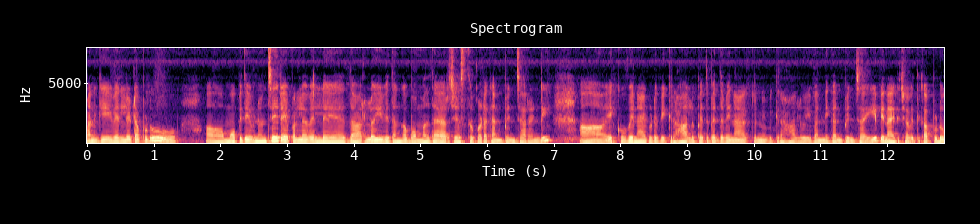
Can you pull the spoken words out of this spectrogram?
మనకి వెళ్ళేటప్పుడు మోపిదేవి నుంచి రేపల్లో వెళ్ళే దారిలో ఈ విధంగా బొమ్మలు తయారు చేస్తూ కూడా కనిపించారండి. ఎక్కువ వినాయకుడి విగ్రహాలు పెద్ద పెద్ద వినాయకుని విగ్రహాలు ఇవన్నీ కనిపించాయి. వినాయక చవితికి అప్పుడు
